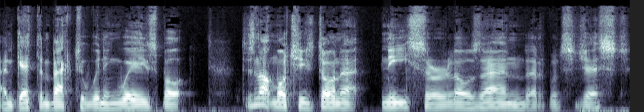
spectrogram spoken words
and get them back to winning ways, but there's not much he's done at Nice or Lausanne that would suggest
